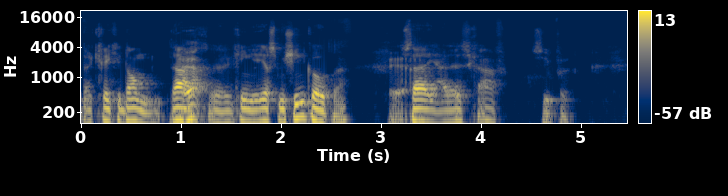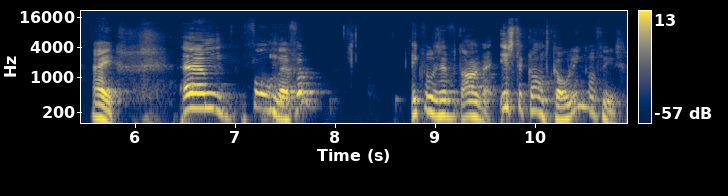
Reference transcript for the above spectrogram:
daar kreeg je dan, daar Ja. ging je eerste machine kopen. Ja. Dus dat, ja, dat is gaaf. super. Hey, ehm, volgende even. Ik wil eens even het aangaan. Is de klant koning of niet?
